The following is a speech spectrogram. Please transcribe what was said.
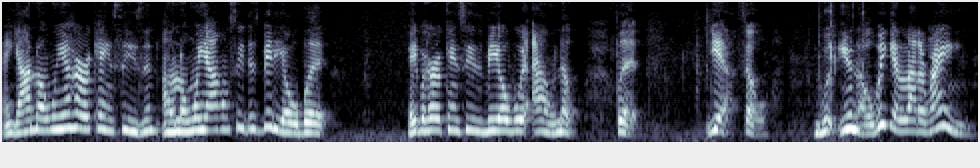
and y'all know we in hurricane season. I don't know when y'all gonna see this video, but maybe hurricane season be over with. I don't know. But yeah, so we, you know, we get a lot of rain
